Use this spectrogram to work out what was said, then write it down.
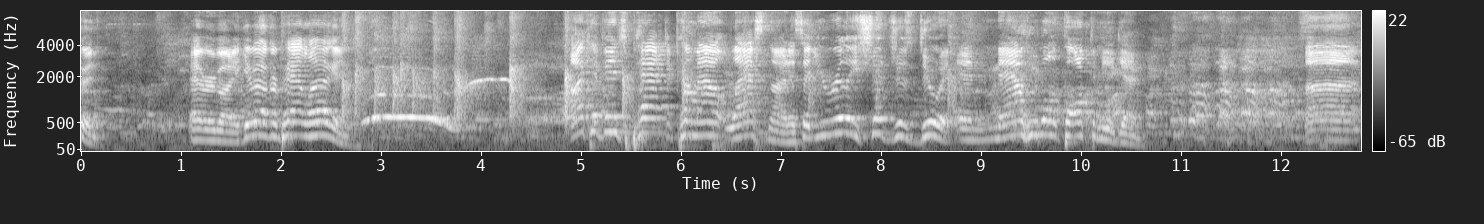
Logan. Everybody, give it up for Pat Logan. I convinced Pat to come out last night. I said, You really should just do it. And now he won't talk to me again. Uh,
